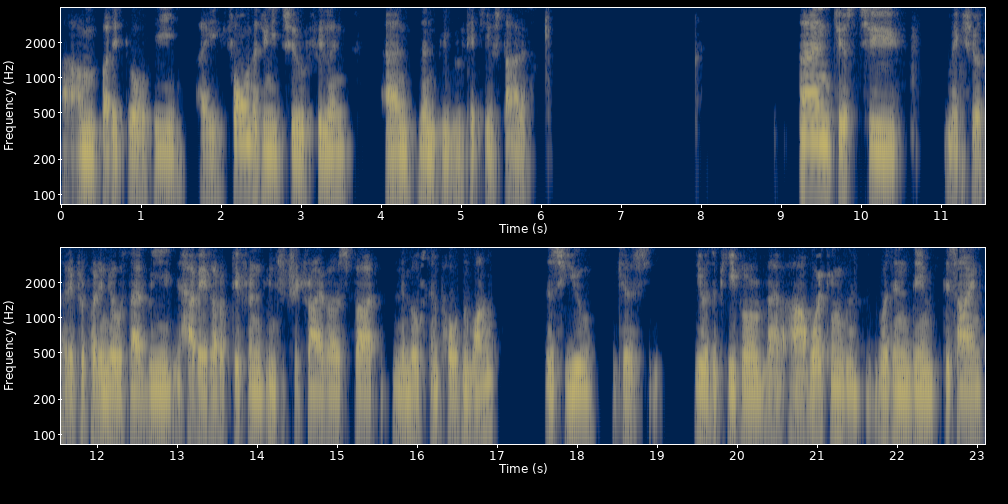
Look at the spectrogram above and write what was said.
um, but it will be a form that you need to fill in and then we will get you started. And just to make sure that everybody knows that we have a lot of different industry drivers, but the most important one is you, because you're the people that are working with, within the design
